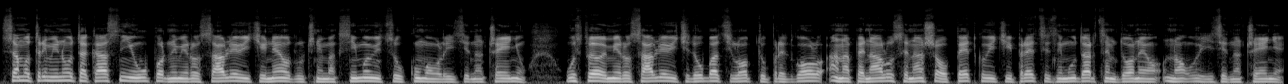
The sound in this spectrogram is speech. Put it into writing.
Samo tri minuta kasnije uporni Mirosavljević i neodlučni Maksimović su kumovali izjednačenju. Uspeo je Mirosavljević da ubaci loptu pred gol, a na penalu se našao Petković i preciznim udarcem doneo novo izjednačenje.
